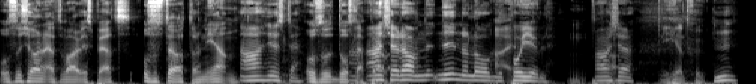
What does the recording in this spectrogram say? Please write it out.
Och så kör han ett varv i spets. Och så stöter han igen. Ja, just det. Och så, då släpper han alla. körde av, Nino låg Nej. på hjul. Mm. Ja, han Ja, kör. det är helt sjukt. Mm.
